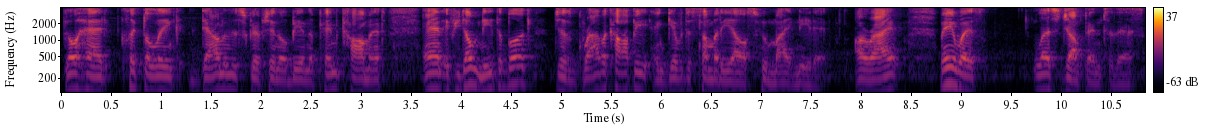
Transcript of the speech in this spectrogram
go ahead, click the link down in the description. It'll be in the pinned comment. And if you don't need the book, just grab a copy and give it to somebody else who might need it, all right? But anyways, let's jump into this.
